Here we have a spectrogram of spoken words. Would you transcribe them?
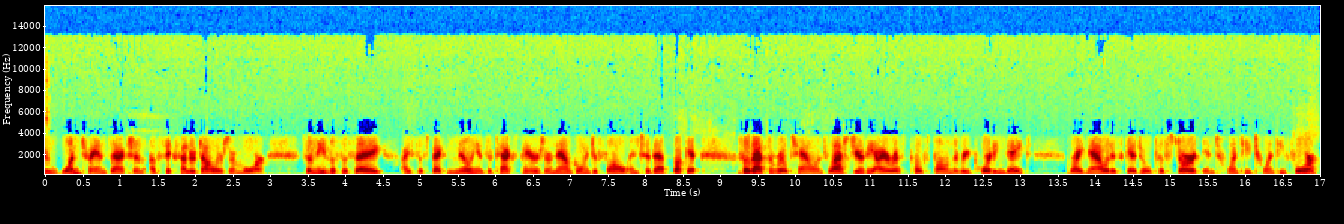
to one transaction of $600 or more. So needless to say, I suspect millions of taxpayers are now going to fall into that bucket. So that's a real challenge. Last year, the IRS postponed the reporting date. Right now, it is scheduled to start in 2024.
